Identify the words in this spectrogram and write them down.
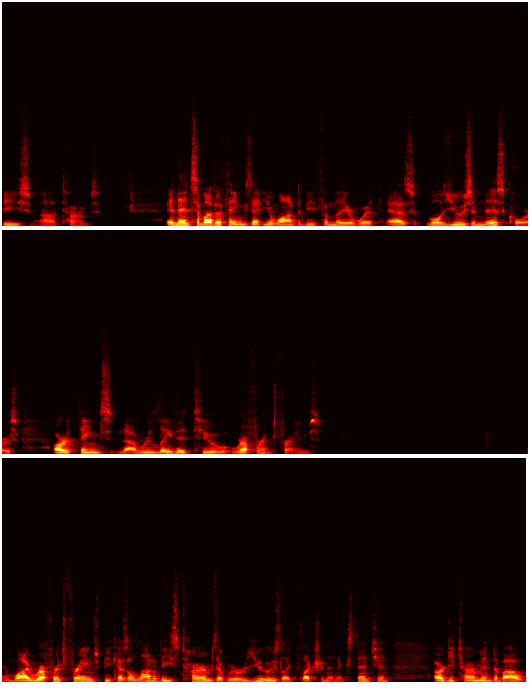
these uh, terms. And then some other things that you want to be familiar with, as we'll use in this course, are things related to reference frames. And why reference frames? Because a lot of these terms that were used, like flexion and extension, are determined about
